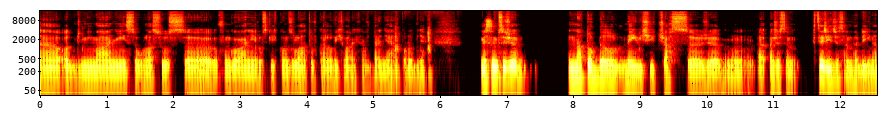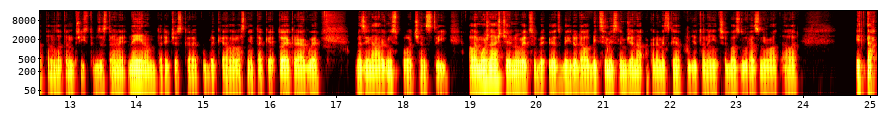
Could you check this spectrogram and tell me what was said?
eh, odnímání souhlasu s eh, fungování ruských konzulátů v Karlových Varech a v Brně a podobně. Myslím si, že na to byl nejvyšší čas, eh, že, a, a že jsem, chci říct, že jsem hrdý na tenhle ten přístup ze strany nejenom tedy České republiky, ale vlastně také to, jak reaguje mezinárodní společenství. Ale možná ještě jednu věc, věc bych dodal, byť si myslím, že na akademické půdě to není třeba zdůrazňovat, ale i tak,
